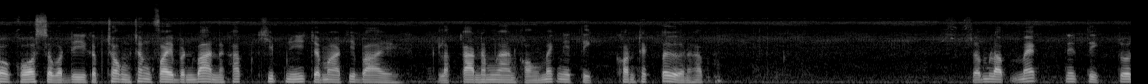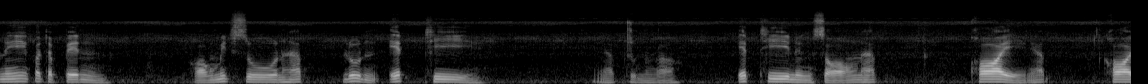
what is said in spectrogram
ก็ขอสวัสดีกับช่องช่างไฟบ้านๆนะครับ คลิปนี้จะมาอธิบายหลักการทำงานของ Magnetic Contactor นะครับสำหรับ Magnetic ตัวนี้ก็จะเป็นของ Mitsu นะครับ รุ่น ST นะครับรุ่นของเขา ST 1 2นะครับ คอยนะครับ คอย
